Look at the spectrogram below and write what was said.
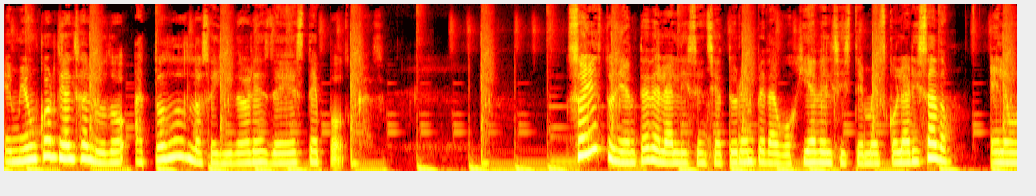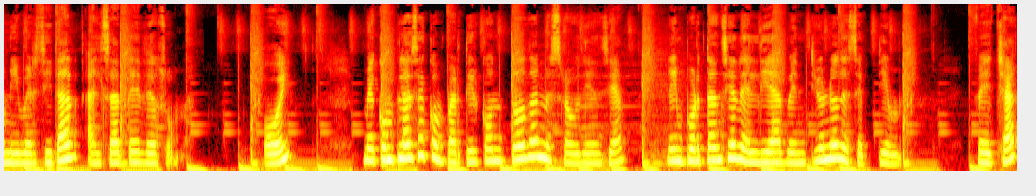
envío un cordial saludo a todos los seguidores de este podcast. Soy estudiante de la licenciatura en Pedagogía del Sistema Escolarizado en la Universidad Alzate de Osuma. Hoy me complace compartir con toda nuestra audiencia la importancia del día 21 de septiembre, fecha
